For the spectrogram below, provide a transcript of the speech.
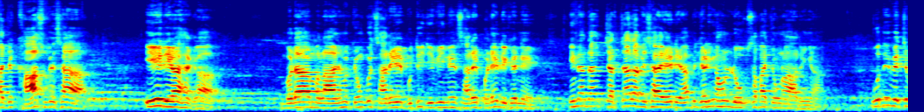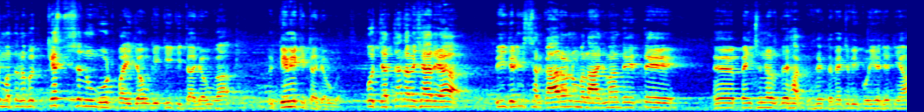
ਅੱਜ ਖਾਸ ਵਿਸ਼ਾ ਇਹ ਰਿਹਾ ਹੈਗਾ ਬੜਾ ਮੁਲਾਜ਼ਮ ਕਿਉਂਕਿ ਸਾਰੇ ਬੁੱਧੀਜੀਵੀ ਨੇ, ਸਾਰੇ ਪੜ੍ਹੇ ਲਿਖੇ ਨੇ, ਇਹਨਾਂ ਦਾ ਚਰਚਾ ਦਾ ਵਿਸ਼ਾ ਇਹ ਰਿਹਾ ਵੀ ਜਿਹੜੀਆਂ ਹੁਣ ਲੋਕ ਸਭਾ ਚੋਣਾਂ ਆ ਰਹੀਆਂ, ਉਹਦੇ ਵਿੱਚ ਮਤਲਬ ਕਿਸ ਨੂੰ ਵੋਟ ਪਾਈ ਜਾਊਗੀ, ਕੀ ਕੀਤਾ ਜਾਊਗਾ, ਕਿਵੇਂ ਕੀਤਾ ਜਾਊਗਾ? ਉਹ ਚਰਚਾ ਦਾ ਵਿਸ਼ਾ ਰਿਹਾ ਵੀ ਜਿਹੜੀ ਸਰਕਾਰ ਉਹਨਾਂ ਮੁਲਾਜ਼ਮਾਂ ਦੇ ਤੇ ਪੈਨਸ਼ਨਰ ਦੇ ਹੱਕ ਹਿੱਤ ਵਿੱਚ ਵੀ ਕੋਈ ਅਜੇ ਤੀਆਂ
